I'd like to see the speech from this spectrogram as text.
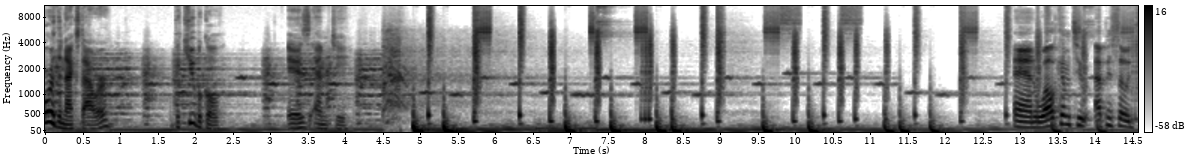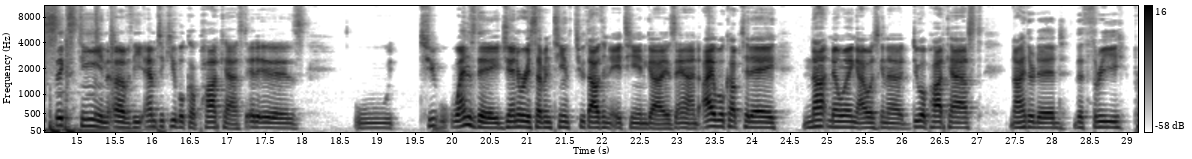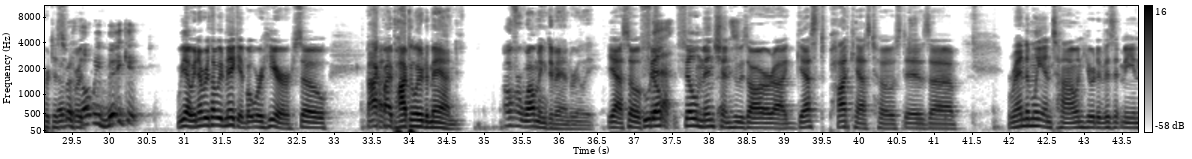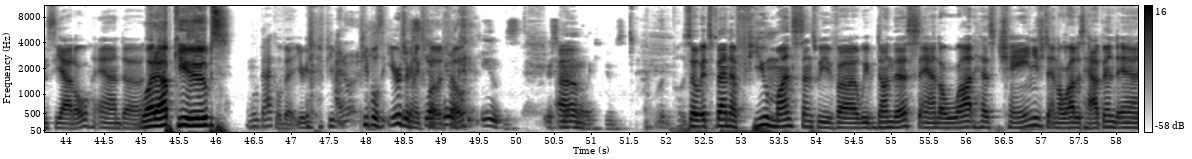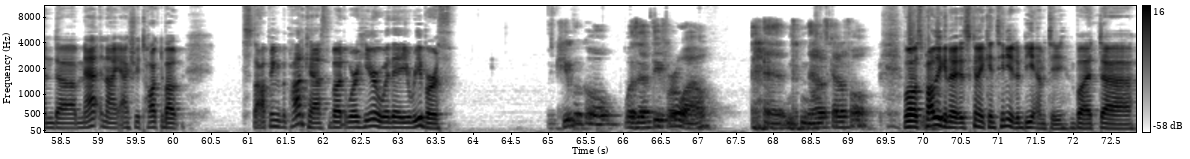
For the next hour, the cubicle is empty. And welcome to episode 16 of the Empty Cubicle podcast. It is Wednesday, January 17th, 2018, guys. And I woke up today not knowing I was going to do a podcast. Neither did the three participants. Never participants. thought we'd make it. Yeah, we never thought we'd make it, but we're here. So, Back Uh, by popular demand. Overwhelming demand, really. yeah, so Who Phil, dat? Phil Minchin, That's- who's our uh, guest podcast host, is uh, randomly in town here to visit me in Seattle. And uh, What up, cubes? Move back a little bit. You're gonna, people, people's ears are to explode, Phil. cubes. You're Um, like cubes. So it's been a few months since we've uh, we've done this, and a lot has changed, and a lot has happened. And uh, Matt and I actually talked about stopping the podcast, but we're here with a rebirth. The cubicle was empty for a while, and now it's kind of full. Well, it's probably gonna it's gonna continue to be empty, but uh,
